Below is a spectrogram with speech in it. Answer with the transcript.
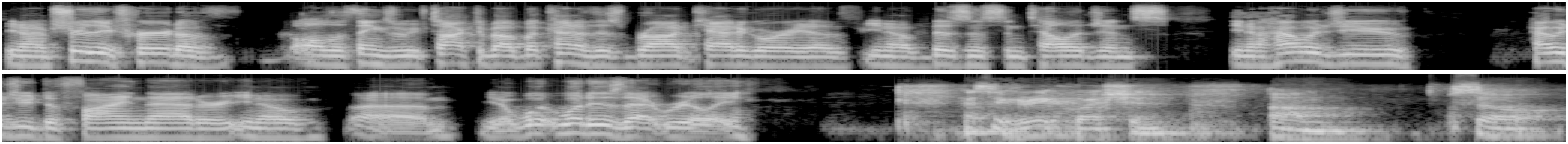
you know I'm sure they've heard of all the things we've talked about but kind of this broad category of you know business intelligence you know how would you how would you define that or you know um, you know what what is that really that's a great question um, so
